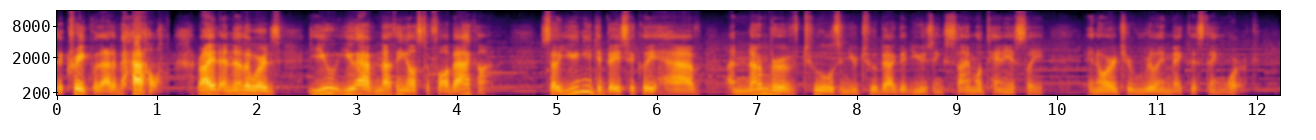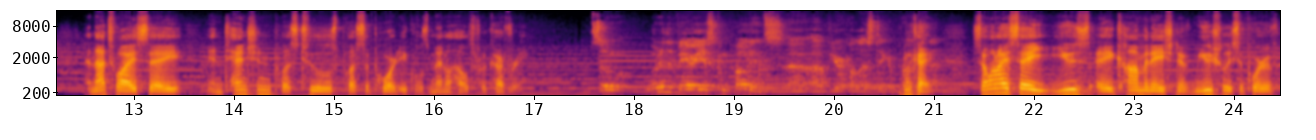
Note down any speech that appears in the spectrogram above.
the creek without a paddle, right? In other words, you, you have nothing else to fall back on. So you need to basically have a number of tools in your tool bag that you're using simultaneously in order to really make this thing work. And that's why I say intention plus tools plus support equals mental health recovery. So what are the various components uh, of your holistic approach? Okay. Then? So when I say use a combination of mutually supportive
